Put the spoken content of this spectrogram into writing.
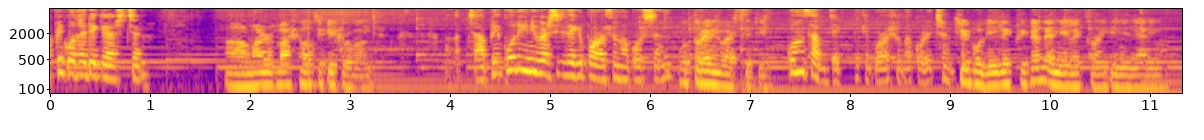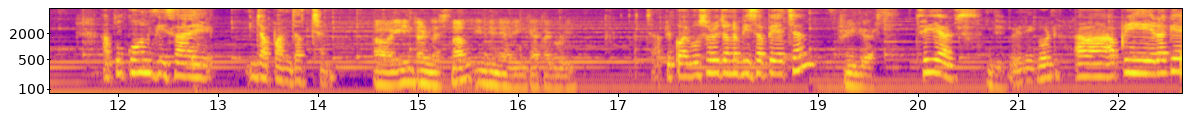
আপনি কোথায় থেকে আসছেন? আমার বাসা হচ্ছে কিশোরগঞ্জ। আচ্ছা আপনি কোন ইউনিভার্সিটি থেকে পড়াশোনা করছেন? উত্তর ইউনিভার্সিটি কোন সাবজেক্ট থেকে পড়াশোনা করেছেন? Triple electrical and electronic engineering আপনি কোন ভিসায় জাপান যাচ্ছেন? ইন্টারন্যাশনাল ইঞ্জিনিয়ারিং ক্যাটাগরি আচ্ছা আপনি কয় বছরের জন্য ভিসা পেয়েছেন? Three years three years. Very good আপনি এর আগে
